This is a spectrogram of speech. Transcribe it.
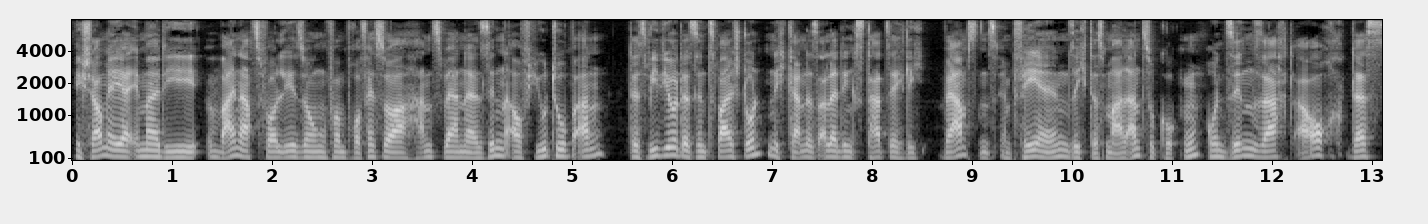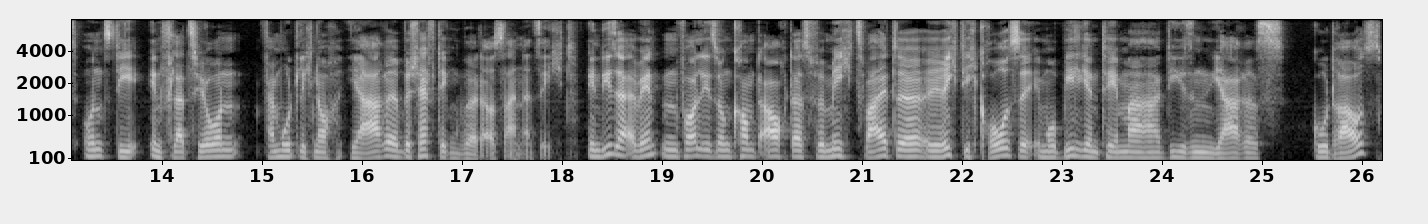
Ich schaue mir ja immer die Weihnachtsvorlesungen vom Professor Hans-Werner Sinn auf YouTube an. Das Video, das sind zwei Stunden. Ich kann das allerdings tatsächlich wärmstens empfehlen, sich das mal anzugucken. Und Sinn sagt auch, dass uns die Inflation vermutlich noch Jahre beschäftigen wird aus seiner Sicht. In dieser erwähnten Vorlesung kommt auch das für mich zweite richtig große Immobilienthema diesen Jahres gut raus.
